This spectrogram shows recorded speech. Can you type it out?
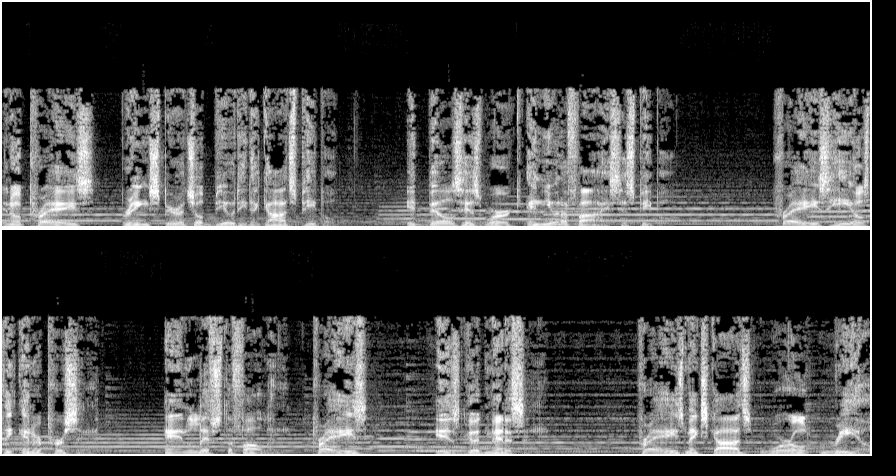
You know, praise brings spiritual beauty to God's people. It builds His work and unifies His people. Praise heals the inner person and lifts the fallen. Praise is good medicine. Praise makes God's world real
